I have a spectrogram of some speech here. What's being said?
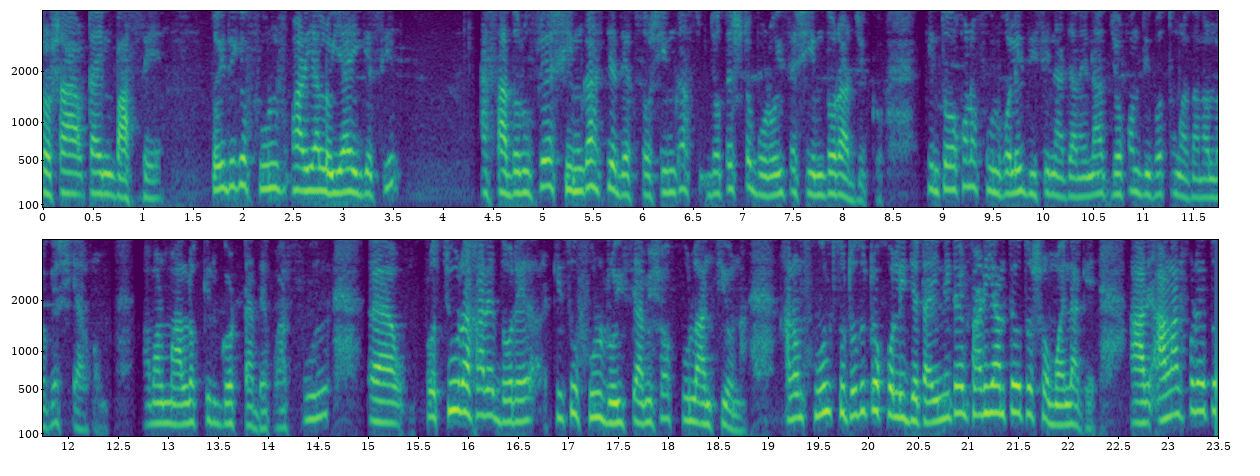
শশা টাইম বাঁচে তো ওইদিকে ফুল ফাড়িয়া লইয়াই গেছি। আর ছাদর উপরে শিম গাছ যে দেখছ, শিম গাছ যথেষ্ট বড় হয়েছে শিম ধরার যোগ্য। কিন্তু ওখানে ফুল হলেই দিছি না, জানি না, যখন দিব তোমার জানার লোকে শেয়ার করব। আমার মা লক্ষ্মীর গড়টা দেখো, আর ফুল প্রচুর আকারে ধরে কিছু ফুল রইছে, আমি সব ফুল আনছিও না। কারণ ফুল ছোটো ছোটো কলি যেটা এনি টাইম ফাড়ি আনতেও তো সময় লাগে। আর আনার পরে তো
